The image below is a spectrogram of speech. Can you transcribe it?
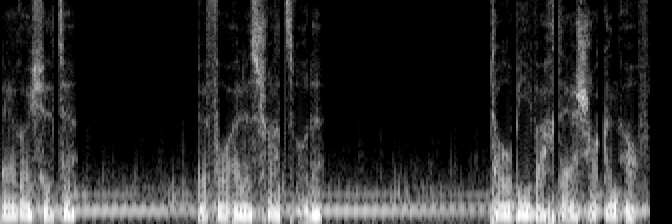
Er röchelte, bevor alles schwarz wurde. Toby wachte erschrocken auf.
